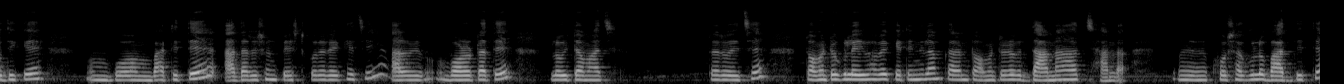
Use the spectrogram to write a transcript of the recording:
ওদিকে বাটিতে আদা রসুন পেস্ট করে রেখেছি, আর ওই বড়টাতে লইটা মাছটা রয়েছে। টমেটোগুলো এইভাবে কেটে নিলাম, কারণ টমেটোর দানা আর ছানা খোসাগুলো বাদ দিতে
